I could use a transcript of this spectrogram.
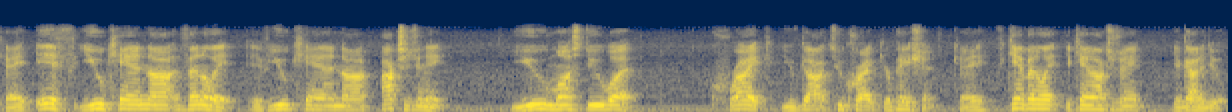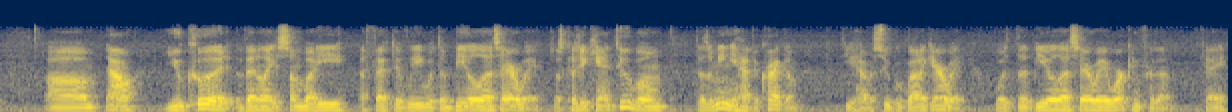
Okay, if you cannot ventilate, if you cannot oxygenate, you must do what? Crike. You've got to crike your patient. Okay, if you can't ventilate, you can't oxygenate, you got to do it. Um, now, you could ventilate somebody effectively with a BLS airway. Just because you can't tube them doesn't mean you have to crike them. You have a supraglottic airway? Was the BLS airway working for them? Okay,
